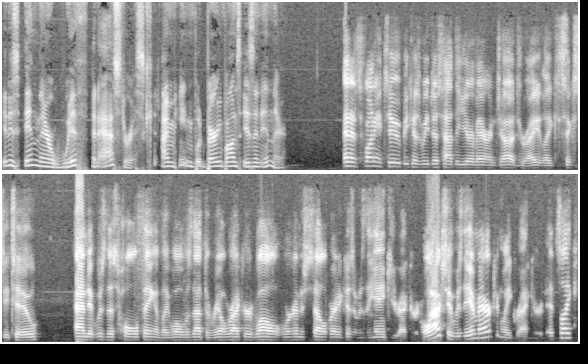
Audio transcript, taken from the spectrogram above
It is in there with an asterisk. I mean, but Barry Bonds isn't in there. And it's funny too because we just had the year of Aaron Judge, right? Like 62. And it was this whole thing of like, well, was that the real record? Well, we're going to celebrate it because it was the Yankee record. Well, actually, it was the American League record. It's like,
